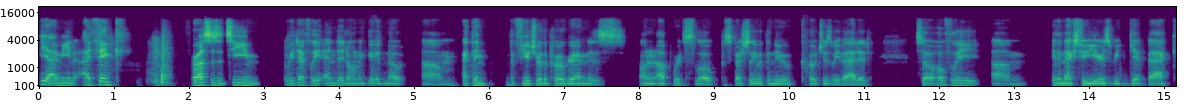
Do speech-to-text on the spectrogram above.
Yeah, I mean, I think for us as a team, we definitely ended on a good note. Um, I think the future of the program is on an upward slope, especially with the new coaches we've added. So hopefully, um, in the next few years, we get back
